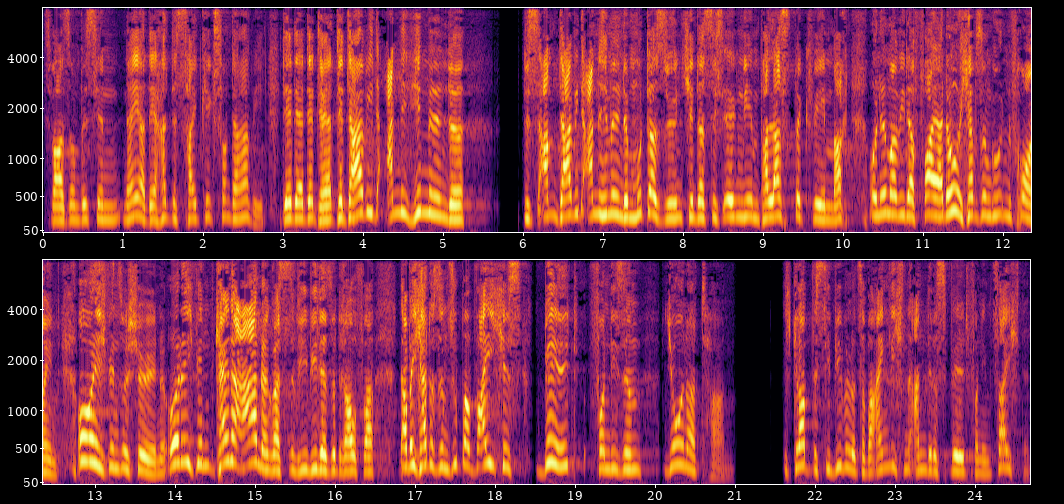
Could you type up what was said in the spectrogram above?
es war so ein bisschen, naja, der hat des Sidekicks von David. Der, der, der, der, der David anhimmelnde, das David anhimmelnde Muttersöhnchen, das sich irgendwie im Palast bequem macht und immer wieder feiert, oh, ich habe so einen guten Freund, oh, ich bin so schön, oder ich bin, keine Ahnung, was, wie, wie der so drauf war, aber ich hatte so ein super weiches Bild von diesem Jonathan. Ich glaube, dass die Bibel uns aber eigentlich ein anderes Bild von ihm zeichnet.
